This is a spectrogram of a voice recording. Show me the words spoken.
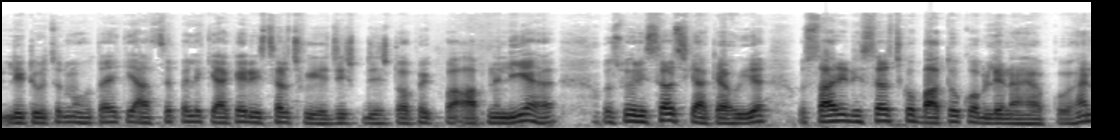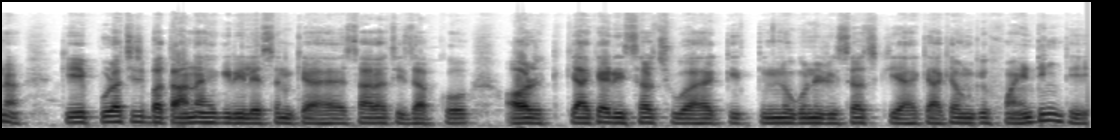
लिटरेचर में होता है कि आज से पहले क्या क्या रिसर्च हुई है, जिस जिस टॉपिक पर आपने लिया है उस पर रिसर्च क्या क्या हुई है, उस सारी रिसर्च को, बातों को अब लेना है आपको, है ना? कि पूरा चीज़ बताना है कि रिलेशन क्या है, सारा चीज़ आपको, और क्या क्या रिसर्च हुआ है, कि किन लोगों ने रिसर्च किया है क्या क्या उनकी फाइंडिंग थी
